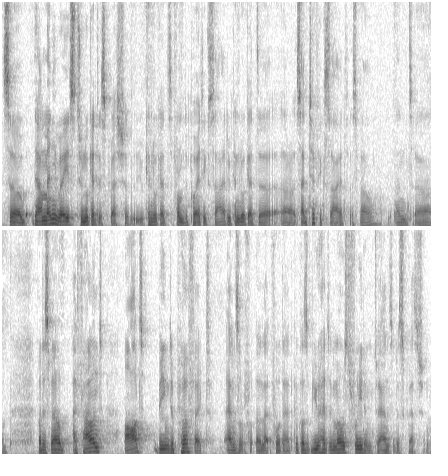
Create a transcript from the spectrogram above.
So there are many ways to look at this question. You can look at from the poetic side. You can look at the uh, scientific side as well, and uh, but as well, I found art being the perfect answer for, uh, for that because you had the most freedom to answer this question.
